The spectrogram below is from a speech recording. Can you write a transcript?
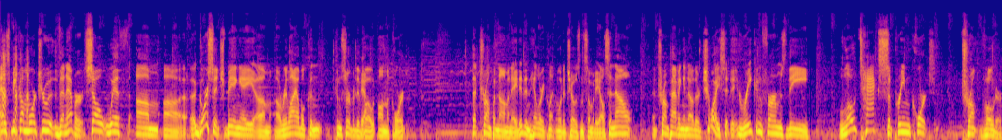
and it's become more true than ever. So, with um, uh, Gorsuch being a, um, a reliable con- conservative Yeah. vote on the court, that Trump had nominated, and Hillary Clinton would have chosen somebody else. And now uh, Trump having another choice, it, it reconfirms the low tax Supreme Court Trump voter.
